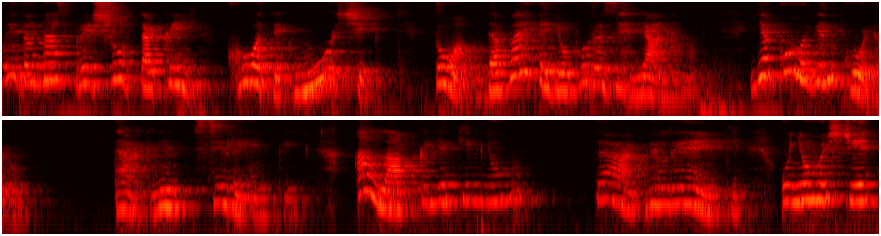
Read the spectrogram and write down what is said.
Коли до нас прийшов такий котик Мурчик, то давайте його розглянемо. Якого він кольору? Так, він сіренький. А лапки які в нього? Так, біленькі. У нього ще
